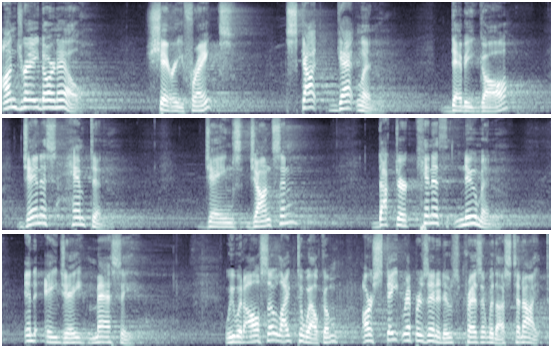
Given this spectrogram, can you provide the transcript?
Andre Darnell, Sherry Franks, Scott Gatlin, Debbie Gaw, Janice Hampton, James Johnson, Dr. Kenneth Newman, and AJ Massey. We would also like to welcome our state representatives present with us tonight.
